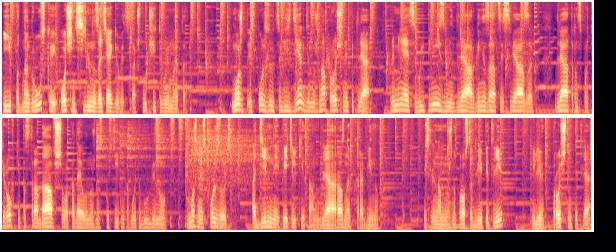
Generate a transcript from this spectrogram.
и под нагрузкой очень сильно затягивается, так что учитываем это. Может использоваться везде, где нужна прочная петля. Применяется в альпинизме для организации связок, для транспортировки пострадавшего, когда его нужно спустить на какую-то глубину. Можно использовать отдельные петельки там, для разных карабинов. Если нам нужно просто две петли или прочная петля,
